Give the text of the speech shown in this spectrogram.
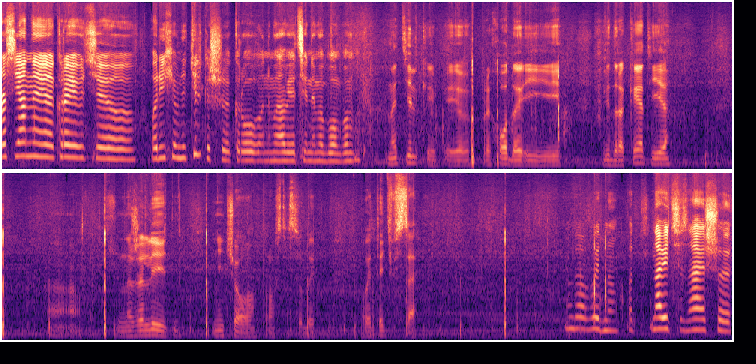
росіяни криють е, оріхів не тільки ж керованими авіаційними бомбами. Не тільки е, приходи і від ракет є. А, Не жаліють нічого просто сюди. Летить все. Ну, да, видно. От навіть знаєш, е,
